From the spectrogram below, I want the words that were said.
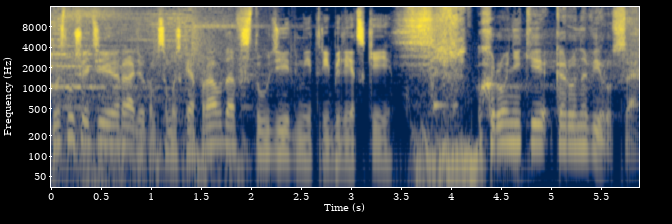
Вы слушаете радио «Комсомольская правда» в студии Дмитрий Белецкий. Хроники коронавируса.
